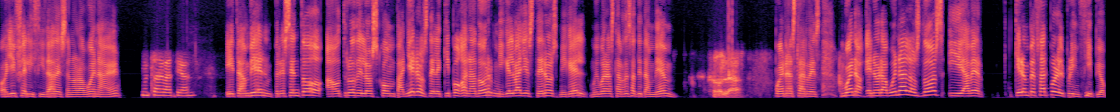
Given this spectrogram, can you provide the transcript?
Oye, felicidades, enhorabuena, ¿eh? Muchas gracias. Y también presento a otro de los compañeros del equipo ganador, Miguel Ballesteros. Miguel, muy buenas tardes a ti también. Hola. Buenas tardes. Bueno, enhorabuena a los dos y a ver, Quiero empezar por el principio.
